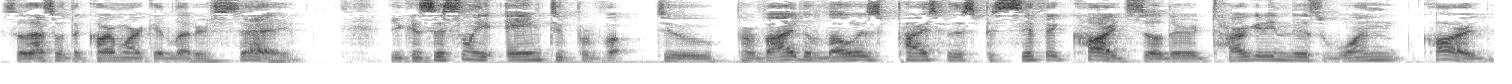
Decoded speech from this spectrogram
So that's what the car Market letters say. You consistently aim to, prov to provide the lowest price for the specific card. So they're targeting this one card.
